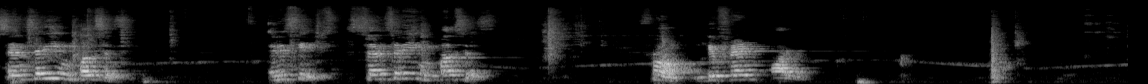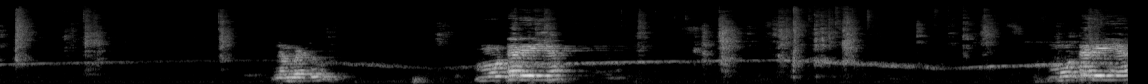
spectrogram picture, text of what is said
sensory impulses receive sensory impulses from different organ number two motor area motor area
